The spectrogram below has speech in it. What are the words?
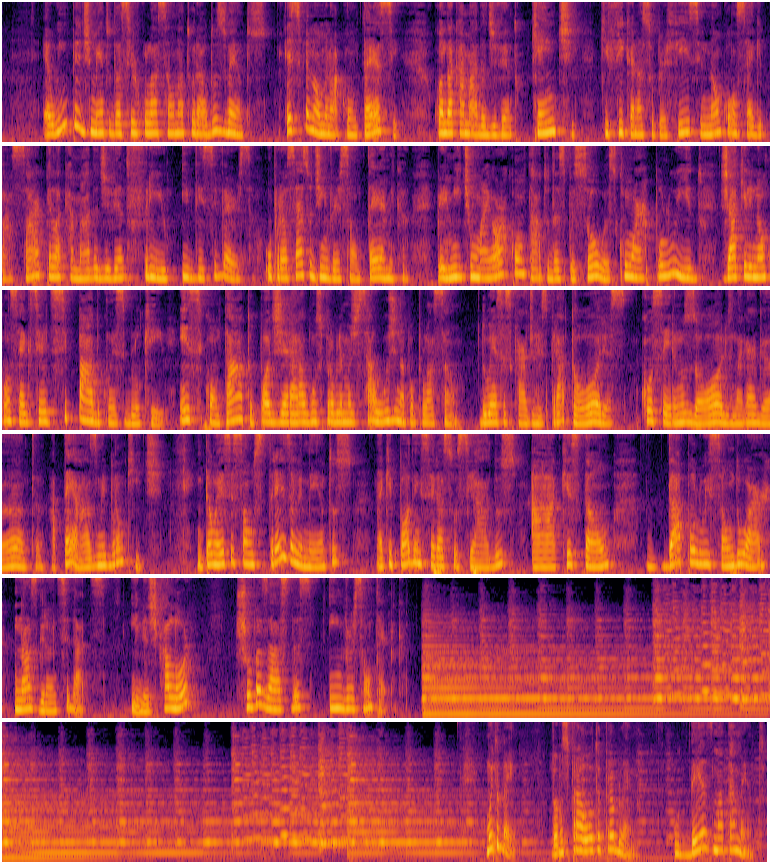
é o impedimento da circulação natural dos ventos. Esse fenômeno acontece quando a camada de vento quente que fica na superfície não consegue passar pela camada de vento frio e vice-versa. O processo de inversão térmica permite um maior contato das pessoas com o ar poluído, já que ele não consegue ser dissipado com esse bloqueio. Esse contato pode gerar alguns problemas de saúde na população, doenças cardiorrespiratórias, coceira nos olhos, na garganta, até asma e bronquite. Então, esses são os três elementos né, que podem ser associados à questão da poluição do ar nas grandes cidades: ilhas de calor, chuvas ácidas e inversão térmica. Muito bem, Vamos para outro problema: o desmatamento.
